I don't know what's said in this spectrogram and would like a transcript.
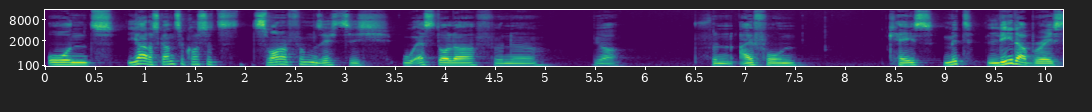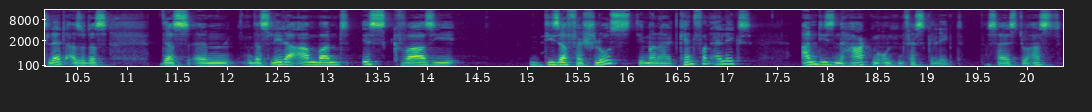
Und ja, das Ganze kostet 265 US-Dollar für eine, ja, für ein iPhone Case mit Lederbracelet. Also das, das, ähm, das Lederarmband ist quasi dieser Verschluss, den man halt kennt von Alex, an diesen Haken unten festgelegt. Das heißt, du hast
